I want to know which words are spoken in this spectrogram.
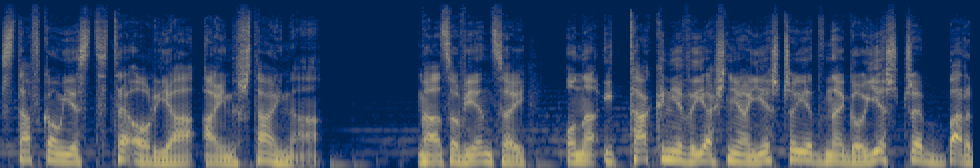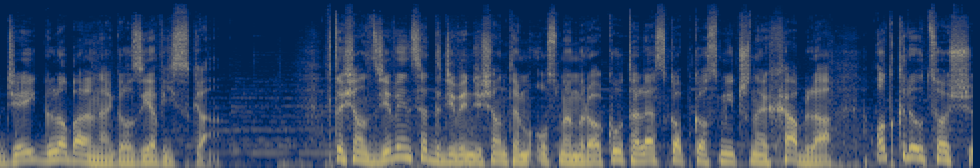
stawką jest teoria Einsteina. A co więcej, ona i tak nie wyjaśnia jeszcze jednego, jeszcze bardziej globalnego zjawiska. W 1998 roku teleskop kosmiczny Hubble'a odkrył coś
